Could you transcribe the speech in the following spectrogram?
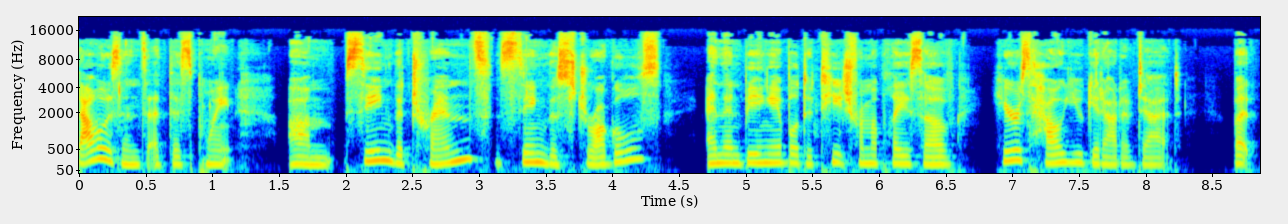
thousands at this point, um, seeing the trends, seeing the struggles, and then being able to teach from a place of here's how you get out of debt. But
